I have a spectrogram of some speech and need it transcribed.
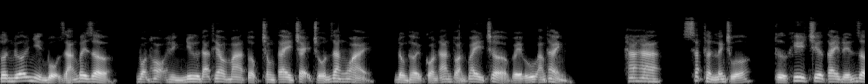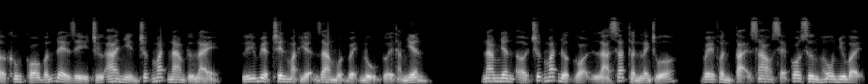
Hơn nữa nhìn bộ dáng bây giờ, bọn họ hình như đã theo ma tộc trong tay chạy trốn ra ngoài, đồng thời còn an toàn bay trở về ưu ám thành. Ha ha, sát thần lãnh chúa, từ khi chia tay đến giờ không có vấn đề gì chứ ai nhìn trước mắt nam tử này, lý việt trên mặt hiện ra một vệ nụ cười thản nhiên. Nam nhân ở trước mắt được gọi là sát thần lãnh chúa, về phần tại sao sẽ có xương hô như vậy,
